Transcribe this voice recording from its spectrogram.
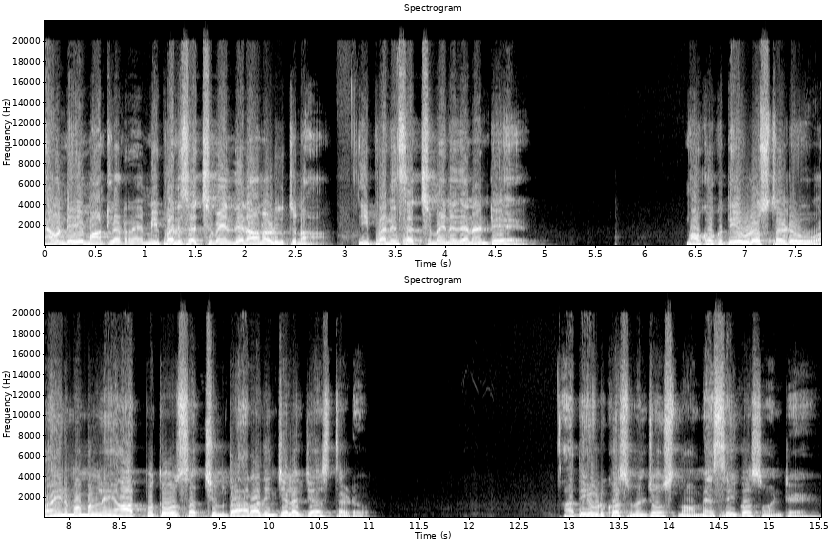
ఏమండి మాట్లాడరే? మీ పని సత్యమైనదేనా అని అడుగుతున్నా. నీ పని సత్యమైనదేనంటే మాకు ఒక దేవుడు వస్తాడు. ఆయన మమ్మల్ని ఆత్మతో సత్యంతో ఆరాధించేలాగా చేస్తాడు. ఆ దేవుడి కోసం మేము చూస్తున్నాం. మెస్సేజ్ కోసం అంటే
